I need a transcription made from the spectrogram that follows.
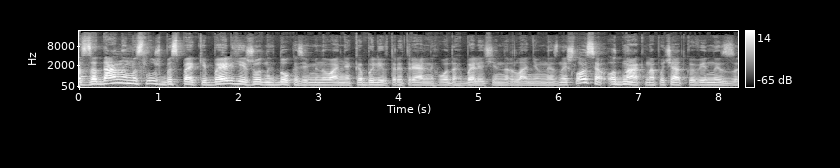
За даними Служб безпеки Бельгії, жодних доказів мінування кабелів в територіальних водах Белгії чи Нідерландів не знайшлося. Однак на початку війни з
